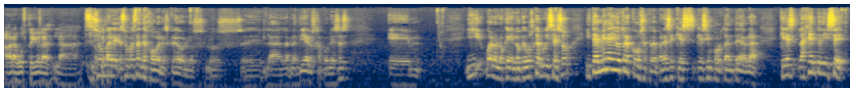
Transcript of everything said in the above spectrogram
Ahora busco yo la... la- Sí, son, que- son bastante jóvenes, creo, los, los, eh, la, la plantilla de los japoneses. Eh, y bueno, lo que, lo que busca Luis es eso. Y también hay otra cosa que me parece que es, que es importante hablar, que es la gente dice,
